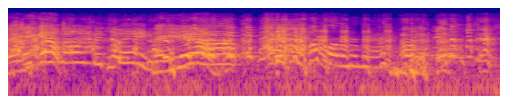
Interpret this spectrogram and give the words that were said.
There It you can go. go in between. There you go. A couple of them in there.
